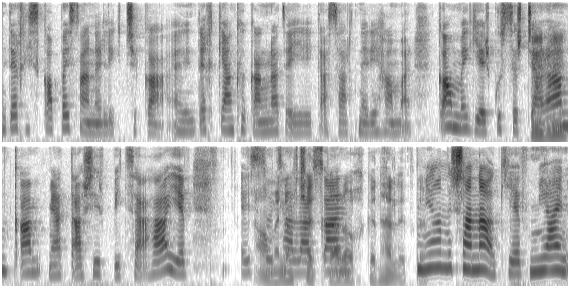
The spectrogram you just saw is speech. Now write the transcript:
այնտեղ իսկապես անելիք չկա այնտեղ կյանքը կանգնած է երիտասարդների համար կամ մեկ երկու սրճարան կամ մի հատ տաշիր պիցա հա եւ այս սոցիալական կարող գնալ այդտեղ միանշանակ եւ միայն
